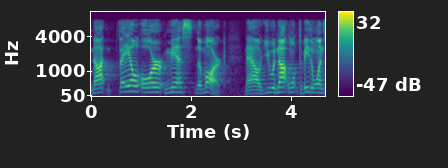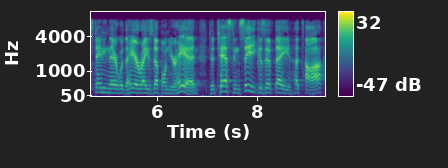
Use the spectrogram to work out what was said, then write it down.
not fail or miss the mark. Now, you would not want to be the one standing there with the hair raised up on your head to test and see, because if they hata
